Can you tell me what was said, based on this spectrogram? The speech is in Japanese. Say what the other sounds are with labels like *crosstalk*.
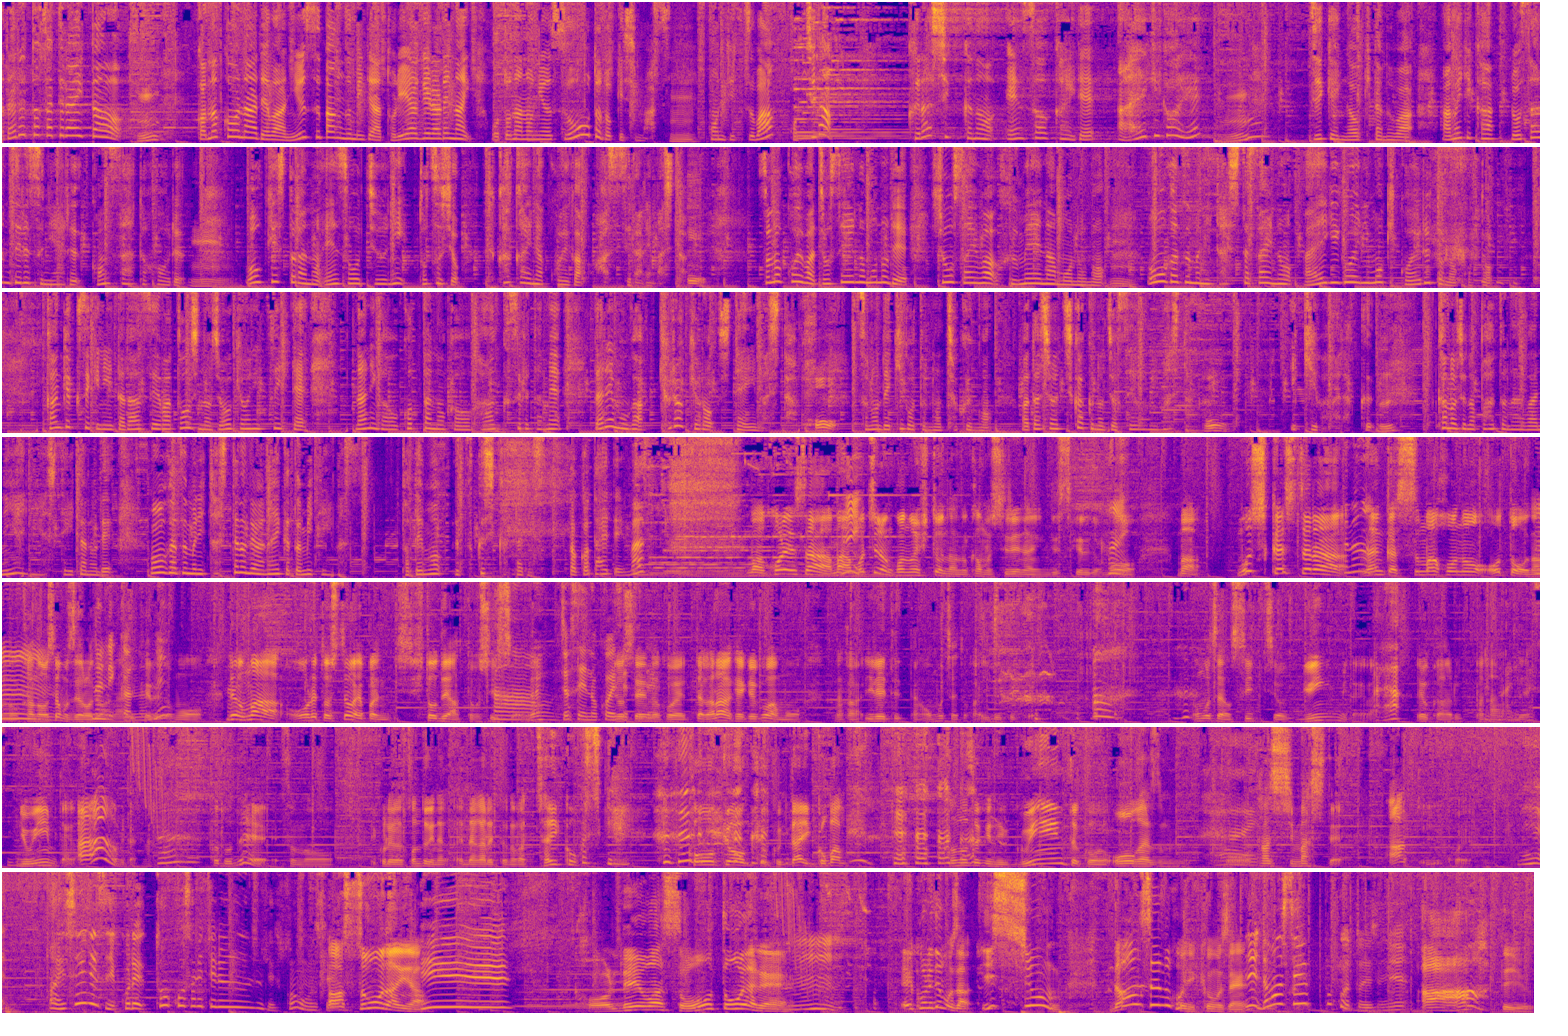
アダルトサテライト。ん？このコーナーではニュース番組では取り上げられない大人のニュースをお届けします、うん。本日はこちら。クラシックの演奏会で喘ぎ声？うん？事件が起きたのはアメリカ・ロサンゼルスにあるコンサートホール。うん。オーケストラの演奏中に突如不可解な声が発せられました。おその声は女性のもので詳細は不明なもののうん。オーガズムに達した際の喘ぎ声にも聞こえるとのこと。*laughs* 観客席にいた男性は当時の状況について何が起こったのかを把握するため誰もがキョロキョロしていました。その出来事の直後私は近くの女性を見ました。息は荒くえ？彼女のパートナーはニヤニヤしていたのでオーガズムに達したのではないかと見ていますとても美しかったです。と答えています。まあこれさまあはい。もちろんこの人なのかもしれないんですけれども、はい。まあもしかしたらかな。なんかスマホの音なの可能性もゼロではないけれども、でもまあ俺としてはやっぱり人であってほしいですよね。女性の声女性の声。だから結局はもうなんか入れてなんかおもちゃとか入れてて *laughs* おもちゃのスイッチをギュインみたいなよくあるパターンでありますね。ギュインみたいなああみたいな。あことでそのこれがこの時に流れてたのがチャイコフスキー。ー。交響曲第5番。その時にグイーンとこうオーガズムにこはう達しまして、あという声。ね。あ SNS にこれ投稿されてるんですか？音声。あそうなんや。ええこれは相当やね。うん。えこれでもさ一瞬男性の声に聞こえません、ね男性っぽかったですね。ああっていう。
